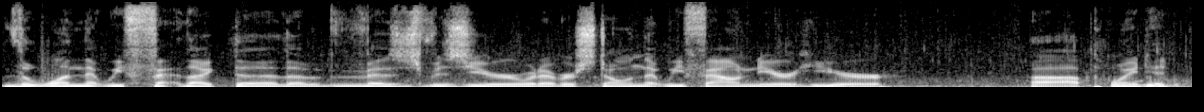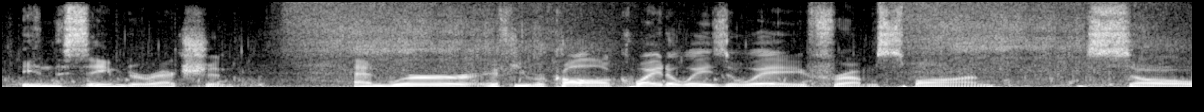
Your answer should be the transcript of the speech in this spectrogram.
the one that we found, like the the Vez Vizier or whatever stone that we found near here, uh, pointed in the same direction, and we're, if you recall, quite a ways away from spawn. So,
